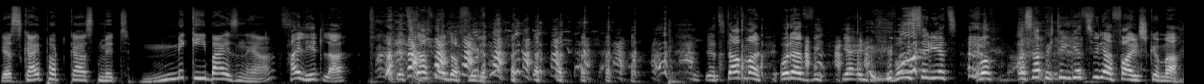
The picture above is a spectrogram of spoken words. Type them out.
der Sky-Podcast mit Mickey Beisenherz. Heil Hitler. Jetzt darf man doch wieder. Jetzt darf man. Oder wie? Ja, wo ist denn jetzt. Wo, was habe ich denn jetzt wieder falsch gemacht?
